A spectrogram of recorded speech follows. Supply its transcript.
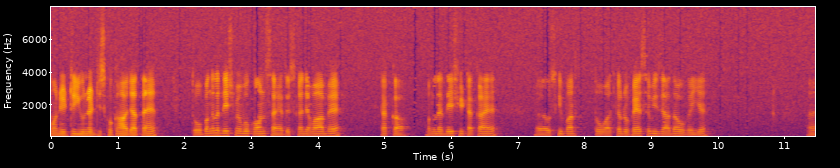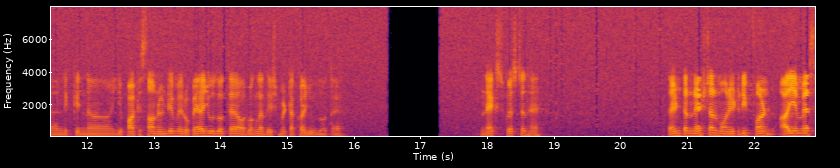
मॉनिटरी यूनिट जिसको कहा जाता है। तो बांग्लादेश में वो कौन सा है? तो इसका जवाब है टका। बांग्लादेश ही टका है। आ, उसकी बात तो आजकल रुपए से भी ज़्यादा हो गई है। आ, लेकिन ये पाकिस्तान और इंडिया में रुपया यूज़ होता है और बांग्लादेश में टका यूज़ होता है। नेक्स्ट क्वेश्चन है the international monetary fund I M S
